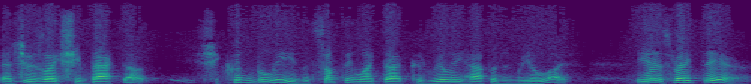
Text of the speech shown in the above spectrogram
And she was like, she backed up. she couldn't believe that something like that could really happen in real life. Yet it's right there.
